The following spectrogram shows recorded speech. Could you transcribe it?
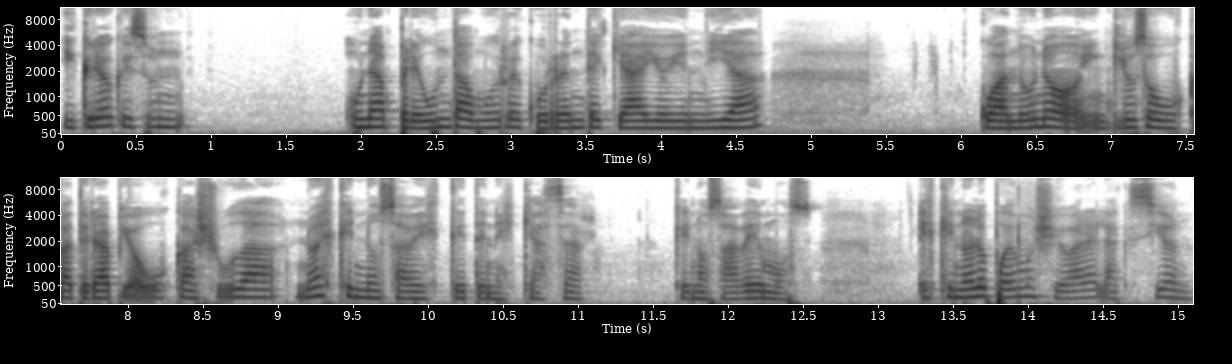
Y creo que es un, una pregunta muy recurrente que hay hoy en día cuando uno incluso busca terapia o busca ayuda, no es que no sabes qué tenés que hacer, que no sabemos, es que no lo podemos llevar a la acción.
